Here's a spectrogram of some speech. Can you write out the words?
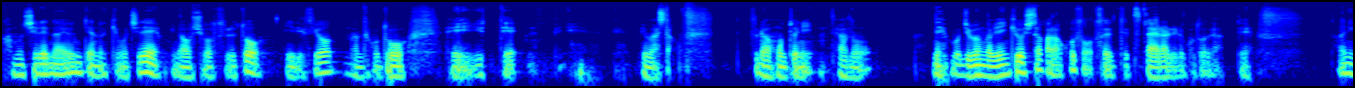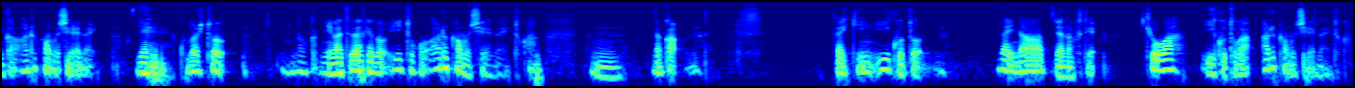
かもしれない運転の気持ちで見直しをするといいですよ。なんてことを、え、言ってみました。それは本当にあのねもう自分が勉強したからこそそうやって伝えられることであって何かあるかもしれない。ね、この人、なんか苦手だけどいいとこあるかもしれないとか、うん、なんか、最近いいことないなじゃなくて、今日はいいことがあるかもしれないとか、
